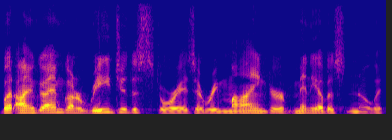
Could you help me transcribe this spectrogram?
But I am going to read you the story as a reminder. Many of us know it.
